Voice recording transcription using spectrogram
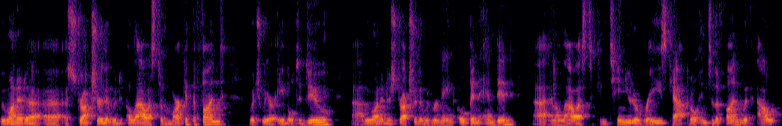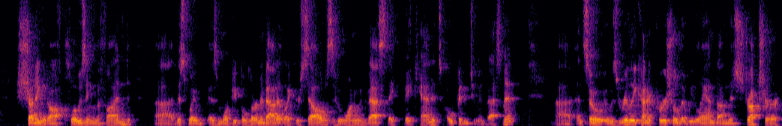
we wanted a, a, a structure that would allow us to market the fund, which we are able to do. Uh, we wanted a structure that would remain open ended uh, and allow us to continue to raise capital into the fund without shutting it off, closing the fund. Uh, this way, as more people learn about it, like yourselves who want to invest, they, they can. It's open to investment. Uh, and so it was really kind of crucial that we land on this structure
